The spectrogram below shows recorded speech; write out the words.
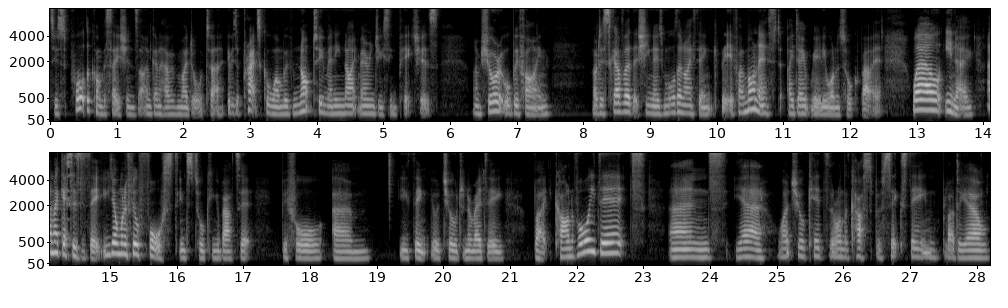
to support the conversations that I'm going to have with my daughter. It was a practical one with not too many nightmare inducing pictures. I'm sure it will be fine. I'll discover that she knows more than I think, but if I'm honest, I don't really want to talk about it. Well, you know, and I guess this is it. You don't want to feel forced into talking about it before um, you think your children are ready, but you can't avoid it. And yeah, once your kids are on the cusp of 16, bloody hell.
